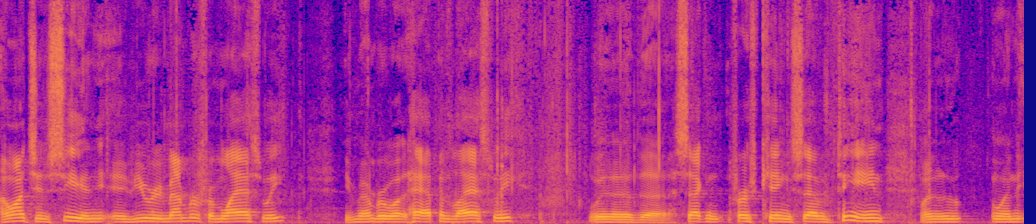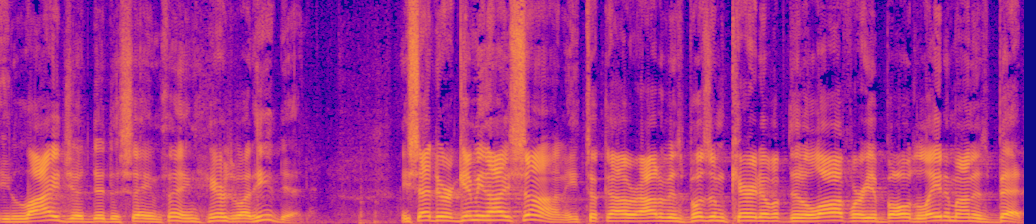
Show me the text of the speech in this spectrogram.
I want you to see, and if you remember from last week, you remember what happened last week with uh, second, First Kings 17, when when Elijah did the same thing. Here's what he did. He said to her, Give me thy son. He took her out of his bosom, carried him up to the loft where he abode, laid him on his bed.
